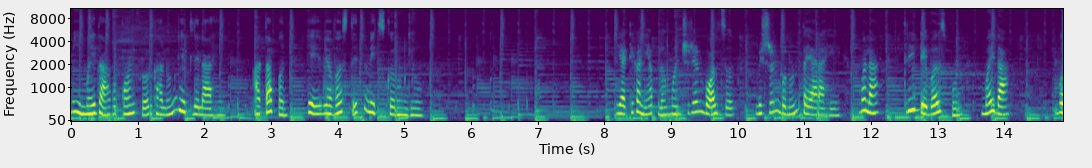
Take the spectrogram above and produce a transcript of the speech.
मी मैदा व कॉर्नफ्लोअर घालून घेतलेला आहे. आता आपण हे व्यवस्थित मिक्स करून घेऊ. या ठिकाणी आपलं मंचुरियन बॉलचं मिश्रण बनवून तयार आहे. मला थ्री टेबलस्पून मैदा व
